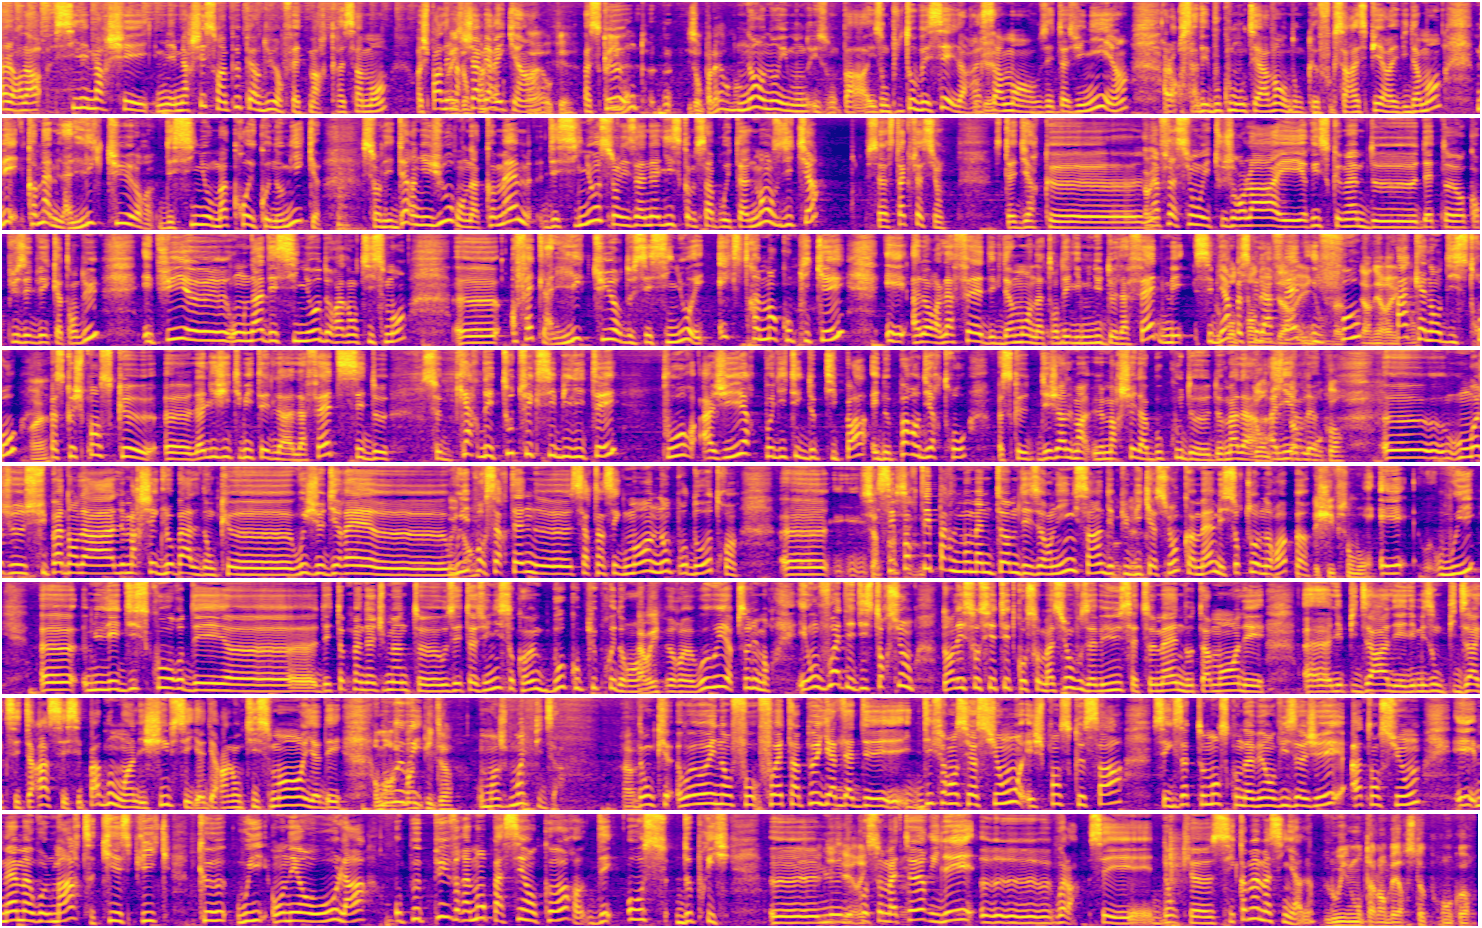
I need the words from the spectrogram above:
alors là, si les marchés, les marchés sont un peu perdus en fait, Marc, récemment. Je parle des bah, marchés américains. Hein. Parce bah, que ils montent. Ils ont pas l'air, non? Non, non, ils montent, ils ont pas, ils ont plutôt baissé là récemment aux États-Unis. Hein. Alors ça avait beaucoup monté avant, donc il euh, faut que ça respire évidemment. Mais quand même, la lecture des signaux macroéconomiques sur les derniers jours, on a quand même des signaux sur les analyses comme ça brutalement. On se dit tiens, c'est la stagflation. C'est-à-dire que ah l'inflation est toujours là et risque même de d'être encore plus élevée qu'attendu. Et puis euh, on a des signaux de ralentissement. Euh, en fait, la lecture de ces signaux est extrêmement compliquée. Et alors la Fed, évidemment, on attendait les minutes de la Fed, mais c'est bien parce que la Fed, il faut pas qu'elle en dise trop, parce que je pense que euh, la légitimité de la, la Fed, c'est de se garder toute flexibilité pour agir, politique de petits pas, et ne pas en dire trop, parce que déjà le, marché a beaucoup de, mal à, lire. Le, euh, moi, je suis pas dans la, le marché global, donc euh, oui, je dirais euh, oui, pour certaines, euh, certains segments, non pour d'autres. Euh, c'est porté par le momentum des earnings, hein, des publications quand même, et surtout en Europe. Les chiffres sont bons. Et oui, les discours des, des top management aux États-Unis sont quand même beaucoup plus prudents. Hein, ah oui oui, oui, absolument. Et on voit des distorsions dans les sociétés de consommation. Vous avez eu cette semaine notamment les euh, les pizzas, les, maisons de pizza, etc. C'est c'est pas bon. Hein. Les chiffres, il y a des ralentissements, il y a des. On mange moins de pizza. On mange moins de pizza. Ah Donc, oui, oui, non, faut, faut être un peu. Il y a de la différenciation, et je pense que ça, c'est exactement ce qu'on avait envisagé. Attention, et même à Walmart qui explique que oui, on est en haut là, on peut plus vraiment passer encore des hausses de prix. Euh, le, consommateur, il est, euh, voilà, c'est donc euh, c'est quand même un signal. Louis de Montalembert, stop ou encore?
